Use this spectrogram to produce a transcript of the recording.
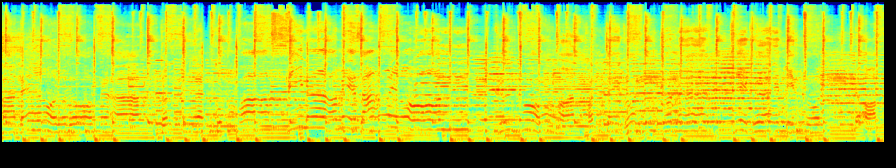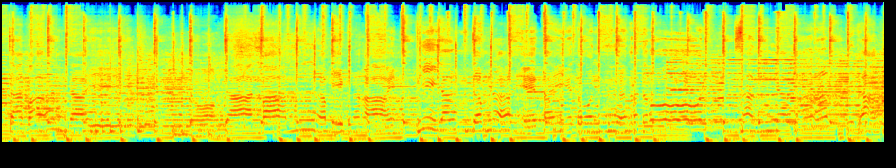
จาแล้วดอกนาต้นเดือนกุมภาปีหน้าเมษายนคืนทอดคนใจคนจนที่เคยตินทนดอกจานหวานใจดอกจานบานเมื่อปีกลายพี่ยังจำได้ไต่ต้นกระโดนสัญญาที่ดาของ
